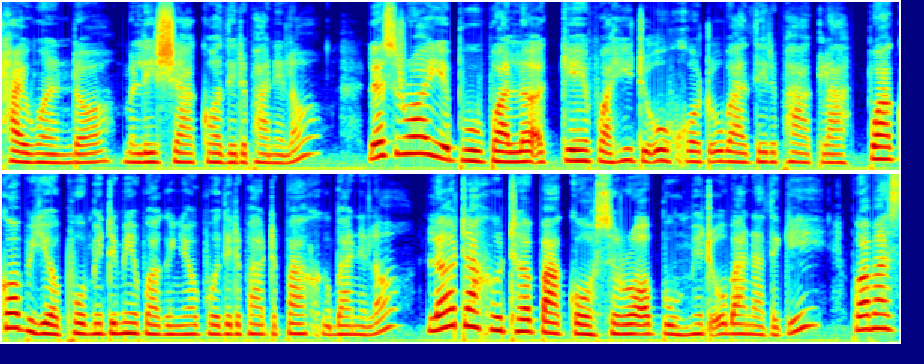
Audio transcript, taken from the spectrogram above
ထိုင်ဝမ်ဒေါ်မလေးရှားကောဒီတဖာနေလော လက်စရယေပူပွာလအကဲပွာဟီတူခေါ်တူဘာဒီတဖာကလာပွာကောဘီယောဖိုမီတမီပွာကညောဖိုဒီတဖာတပခုဘာနေလောလော်တာခုထပါကောစရောအပူမီတိုဘာနာတကေပွာမစ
